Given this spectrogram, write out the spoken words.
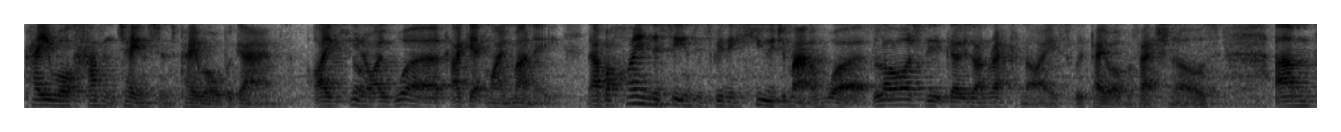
payroll hasn't changed since payroll began. I, you know, I work, I get my money. Now, behind the scenes, it's been a huge amount of work. Largely, it goes unrecognised with payroll professionals. Um,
